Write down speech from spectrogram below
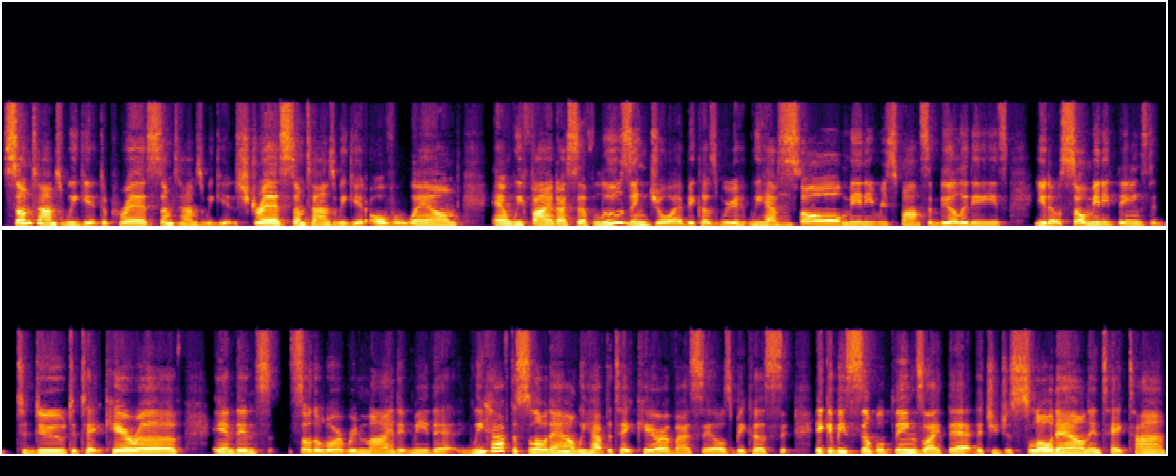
sometimes we get depressed, sometimes we get stressed, sometimes we get overwhelmed, and we find ourselves losing joy because we we have mm-hmm. so many responsibilities, you know, so many things to, to do, to take care of. And then so the Lord reminded me that we have to slow down. We have to take care of ourselves because it could be simple things like that that you just slow down and take time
